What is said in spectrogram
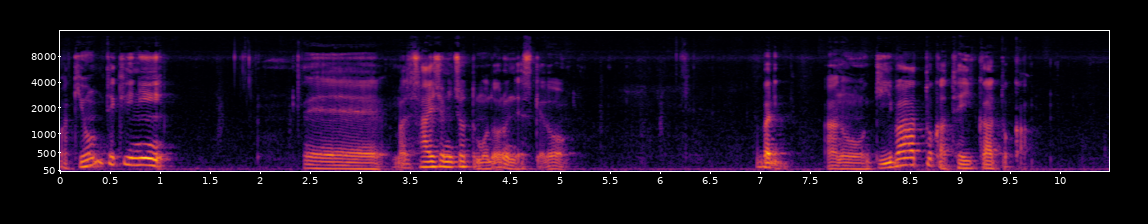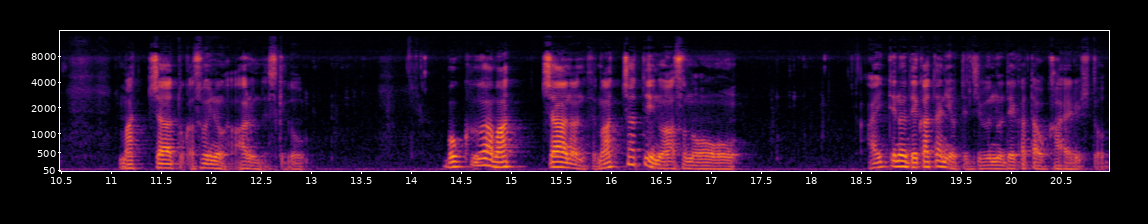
まあ、基本的に、えー、まず最初にちょっと戻るんですけど、やっぱり、あの、ギバーとかテイカーとか、抹茶とかそういうのがあるんですけど、僕は抹茶なんです。抹茶っていうのは、その、相手の出方によって自分の出方を変える人。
